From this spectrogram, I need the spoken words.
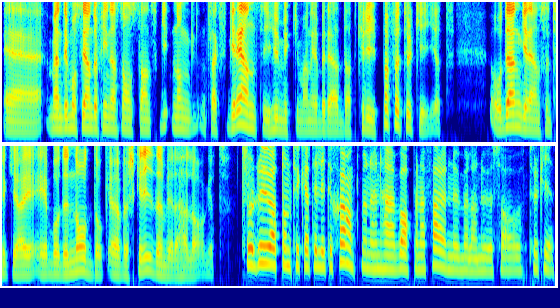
Eh, men det måste ändå finnas någonstans någon slags gräns i hur mycket man är beredd att krypa för Turkiet. Och den gränsen tycker jag är, både nådd och överskriden vid det här laget. Tror du att de tycker att det är lite skönt med den här vapenaffären nu mellan USA och Turkiet?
